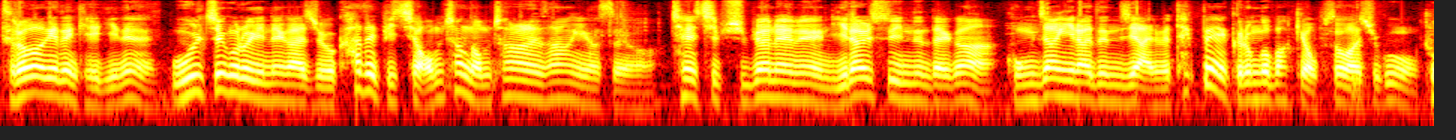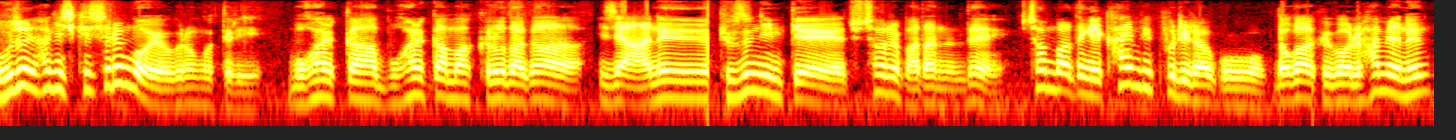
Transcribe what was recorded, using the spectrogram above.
들어가게 된 계기는 우울증으로 인해 가지고 카드 빚이 엄청 넘쳐나는 상황이었어요. 제 집 주변에는 일할 수 있는 데가 공장이라든지 아니면 택배 그런 거밖에 없어가지고 도저히 하기 싫은 거예요 그런 것들이. 뭐 할까 뭐 할까 막 그러다가 이제 아는 교수님께 추천을 받았는데 추천받은 게 카인피플이라고 너가 그거를 하면은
